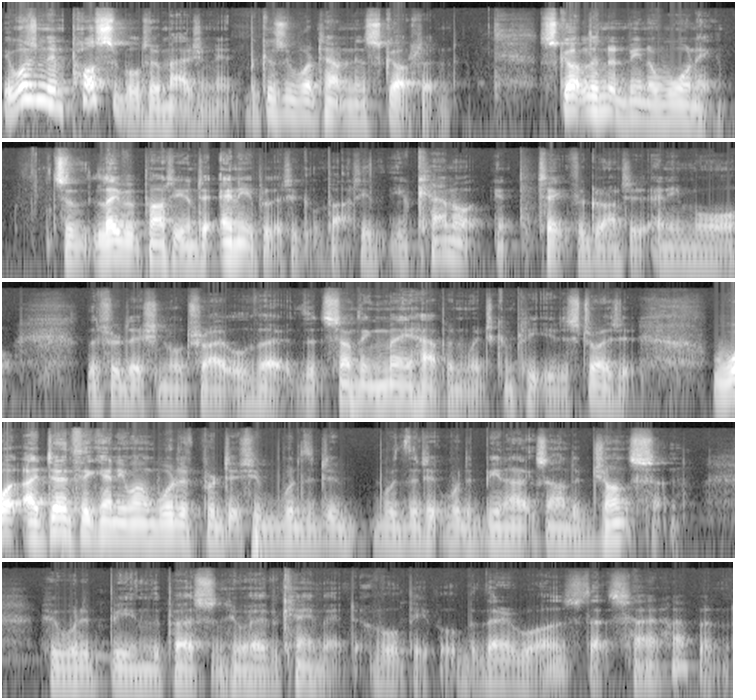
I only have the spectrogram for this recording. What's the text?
it wasn't impossible to imagine it because of what happened in Scotland. Scotland had been a warning to the Labour Party and to any political party that you cannot take for granted anymore the traditional tribal vote, that something may happen which completely destroys it. What I don't think anyone would have predicted would that it would, that it would have been Alexander Johnson who would have been the person who overcame it, of all people. But there it was. That's how it happened.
